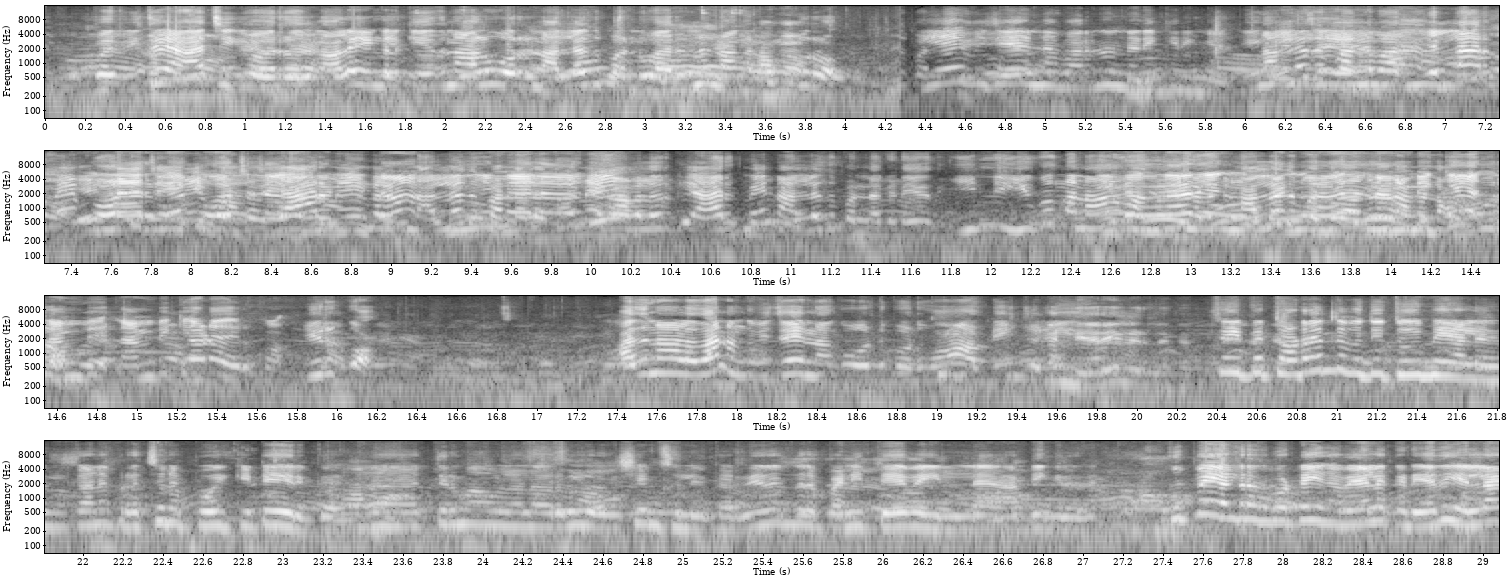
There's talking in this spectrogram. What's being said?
இப்ப விஜய் ஆட்சிக்கு வர்றதுனால எங்களுக்கு எதுனாலும் ஒரு நல்லது பண்ணுவாருன்னு நாங்க நம்புறோம். ஏன் விஜய் என்ன வரணும்னு நினைக்கிறீங்க? நல்லது பண்ணுவாரு. எல்லாருக்குமே போல ஜெயிச்சு வச்சு யாருமே எங்களுக்கு நல்லது பண்ணல. தூய்மை காவலருக்கு யாருக்குமே நல்லது பண்ண கிடையாது. இன்னும் எங்களுக்கு நல்லது. நம்பி- நம்பிக்கையோட இருக்கும். இருக்கோம். அதனாலதான் நாங்க விஜய் நாங்க ஓட்டு போடுவோம் அப்படின்னு சொல்லி சரி இப்ப தொடர்ந்து வந்து தூய்மையாளர்களுக்கான பிரச்சனை போய்க்கிட்டே இருக்கு. திருமாவளவன் அவர்கள் ஒரு விஷயம் சொல்லியிருக்காரு. நிரந்தர பணி தேவையில்லை அப்படிங்கிறது. குப்பை அள்ளுறது மட்டும் எங்க வேலை கிடையாது. எல்லா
